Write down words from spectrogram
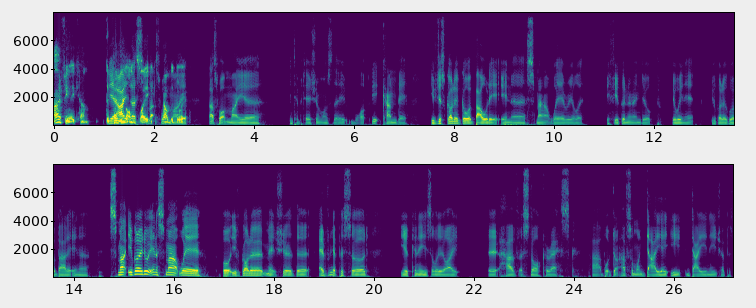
I think it can, depending I- on that's- like that's how what they do my- it. that's what my uh, interpretation was that it, what it can be. You've just got to go about it in a smart way, really. If you're gonna end up doing it, you've got to go about it in a smart. You've got to do it in a smart way, but you've got to make sure that every episode you can easily like have a stalker esque part, but don't have someone die e- die in each episode.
